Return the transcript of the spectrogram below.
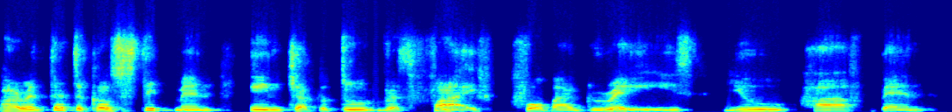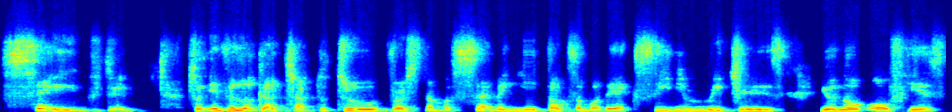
parenthetical statement in chapter 2, verse 5 For by grace you have been saved. So if you look at chapter 2, verse number 7, he talks about the exceeding riches, you know, of his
